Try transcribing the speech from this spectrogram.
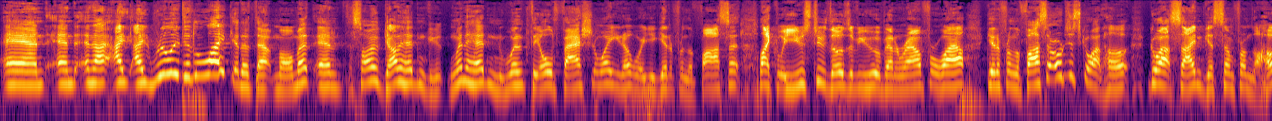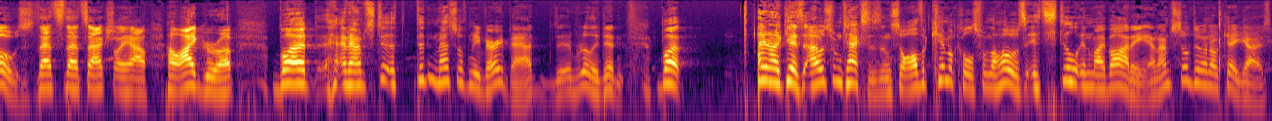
And, and, and I, I really didn't like it at that moment. And so I got ahead and went ahead and went the old fashioned way, you know, where you get it from the faucet, like we used to. Those of you who have been around for a while, get it from the faucet, or just go, out go outside and get some from the hose. That's, that's actually how, how I grew up. But, and I'm still, didn't mess with me very bad. It really didn't. But, and I guess I was from Texas, and so all the chemicals from the hose, it's still in my body, and I'm still doing okay, guys.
